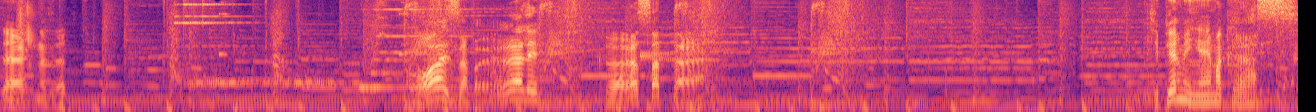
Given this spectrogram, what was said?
Так, назад. Ой, забрали. Красота. Теперь меняем окрас.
